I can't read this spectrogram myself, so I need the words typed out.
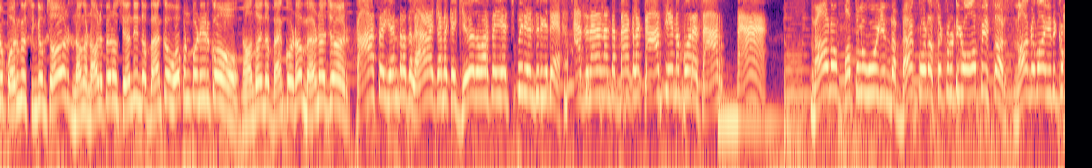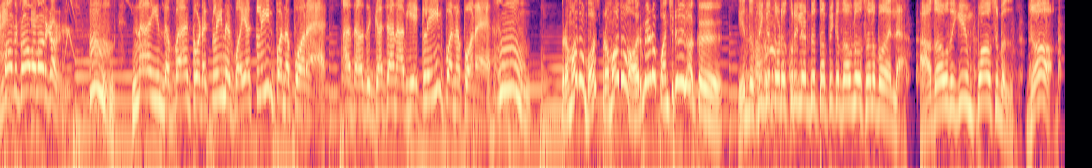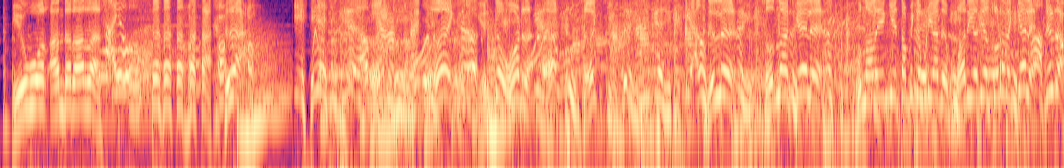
இங்க பாருங்க சிங்கம் சார். நாங்க நாலு பேரும் சேர்ந்து இந்த பேங்கை ஓபன் பண்ணிருக்கோம் நான் தான் இந்த பேங்கோட மேனேஜர் காசை என்றதுல எனக்கு இருபது வருஷம் எக்ஸ்பீரியன்ஸ் இருக்குது. அதனால நான் அந்த பேங்க்ல காசு என்ன போறேன் சார். நானும் பத்லுவும் இந்த பேங்கோட செக்யூரிட்டி ஆபீசர்ஸ் நாங்க தான் இதுக்கு பாதுகாவலர்கள். நான் இந்த பேங்கோட கிளீனர் பாய க்ளீன் பண்ண போறேன். அதாவது கஜானாவியை க்ளீன் பண்ண போறேன். ம். பிரமாதம் பாஸ் பிரமாதம். அருமையான பஞ்ச் டைலாக்கு இந்த சிங்கத்தோட குறியில இருந்து தப்பிக்கிறது அவ்வளவு சுலபம் இல்ல. அதாவது impossible John you are under arrest எங்க ஓடுற? இல்ல சொன்னா கேளு. உன்னால எங்கேயும் தப்பிக்க முடியாது. மரியாதையா சொல்றத கேளு. நில்லு.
